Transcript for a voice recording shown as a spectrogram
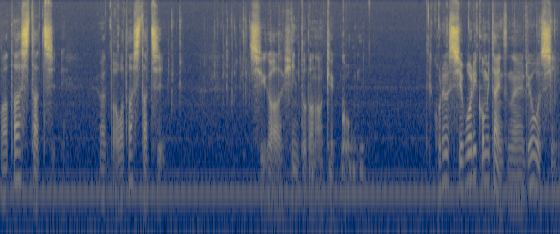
私たちやっぱ私たち違うヒントだな結構でこれを絞り込みたいんですね両親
